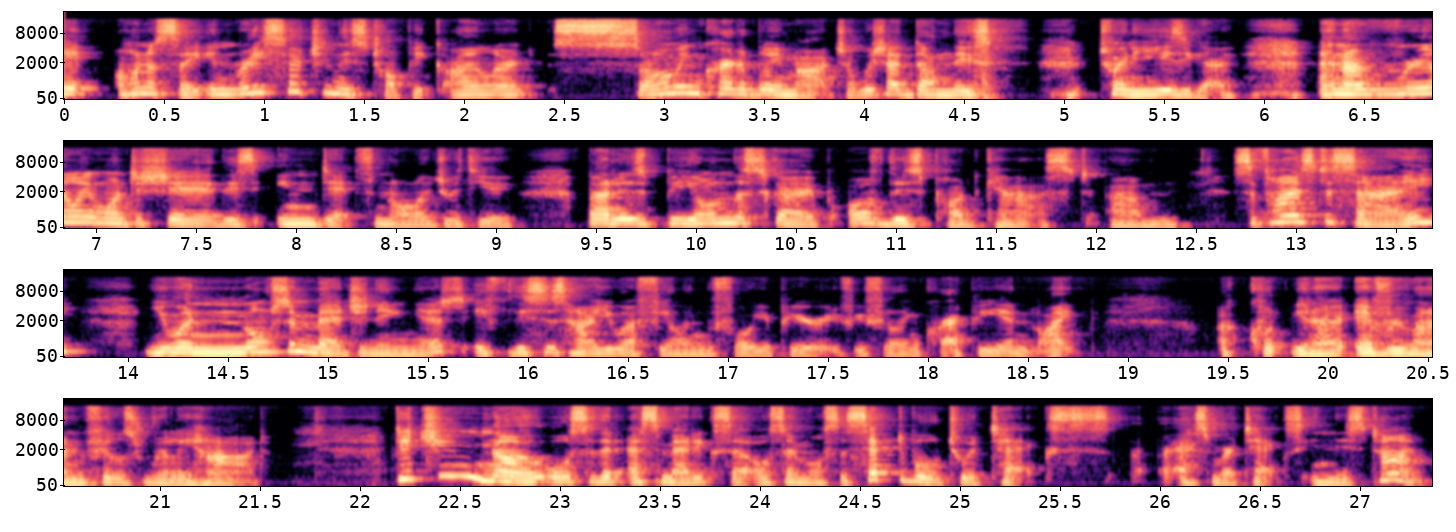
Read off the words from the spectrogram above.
it honestly, in researching this topic, I learned so incredibly much. I wish I'd done this 20 years ago. And I really want to share this in depth knowledge with you, but is beyond the scope of this podcast. Um, suffice to say, you are not imagining it if this is how you are feeling before your period, if you're feeling crappy and like, you know, everyone feels really hard. Did you know also that asthmatics are also more susceptible to attacks asthma attacks in this time.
